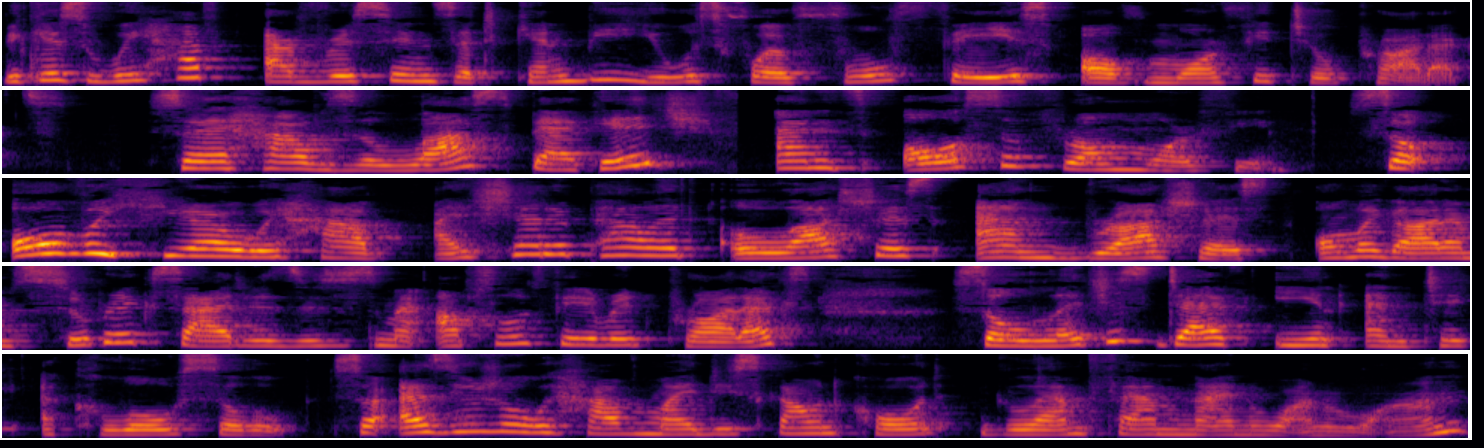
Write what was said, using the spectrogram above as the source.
because we have everything that can be used for a full face of Morphe 2 products. So I have the last package and it's also from Morphe. So over here we have eyeshadow palette, lashes and brushes. Oh my god, I'm super excited. This is my absolute favorite products. So let's just dive in and take a closer look. So as usual, we have my discount code GLAMFAM911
